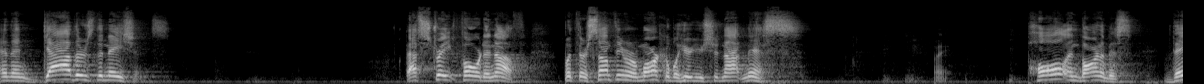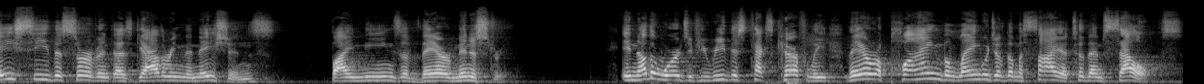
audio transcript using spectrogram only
and then gathers the nations. That's straightforward enough. But there's something remarkable here you should not miss. Right? Paul and Barnabas, they see the servant as gathering the nations by means of their ministry. In other words, if you read this text carefully, they are applying the language of the Messiah to themselves.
